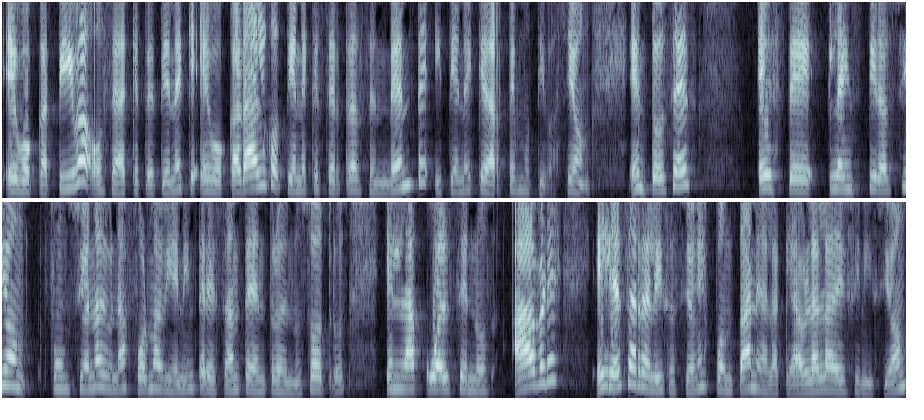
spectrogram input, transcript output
evocativa, o sea, que te tiene que evocar algo, tiene que ser trascendente y tiene que darte motivación. Entonces, este, la inspiración funciona de una forma bien interesante dentro de nosotros, en la cual se nos abre, es esa realización espontánea a la que habla la definición,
